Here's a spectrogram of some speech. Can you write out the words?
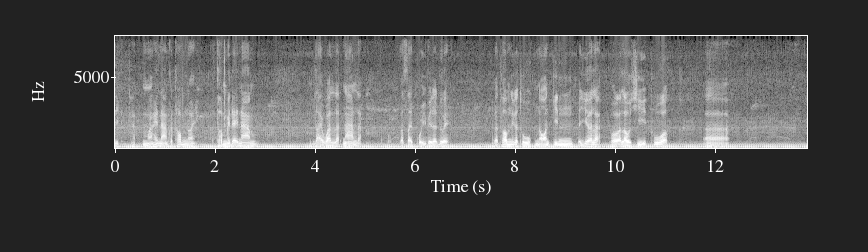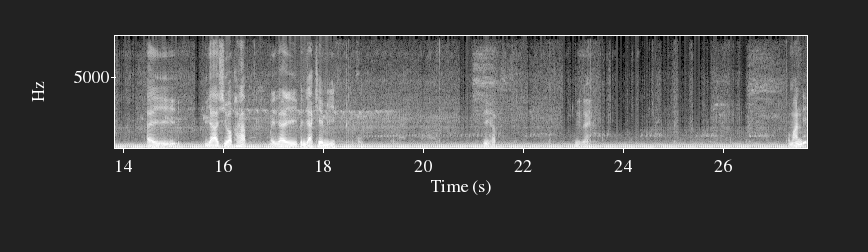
นี่ มาให้น้ำกระท่อมหน่อยกระท่อมไม่ได้น้ำหลายวันละนานละก็ใส่ปุ๋ยไปแล้วด้วย กระท่อมนี่ก็ถูกหนอนกินไปเยอะละ เพราะว่าเราฉีดพวกอไอยาชีวภาพ ไม่ใช่เป็นยาเคมี นี่ครับ นี่เลย ประมาณนี้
